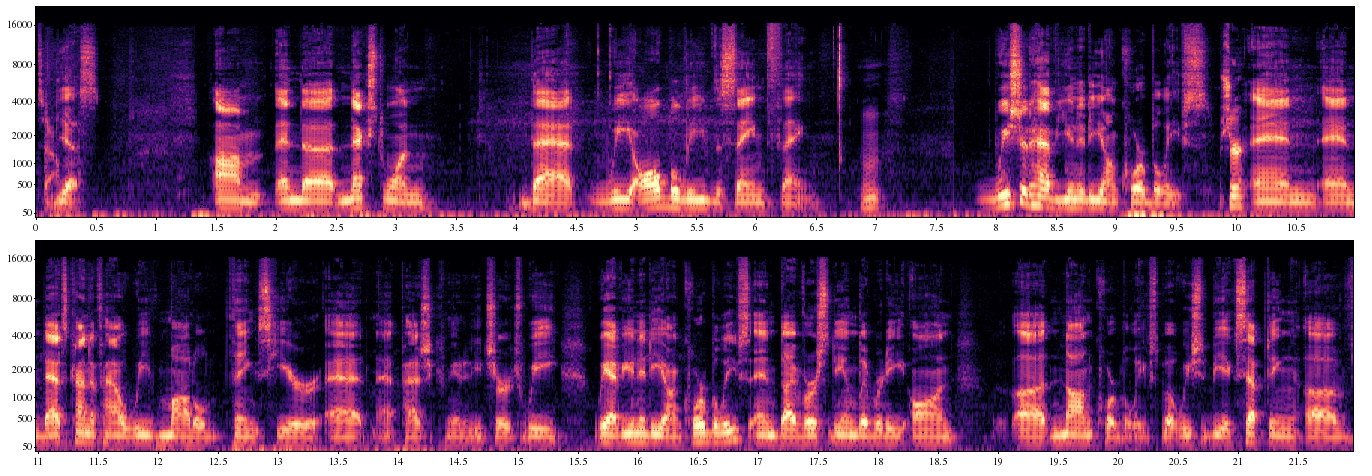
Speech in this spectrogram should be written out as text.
So Yes. Um, and the next one that we all believe the same thing. We should have unity on core beliefs. Sure. And and that's kind of how we've modeled things here at, at Passion Community Church. We we have unity on core beliefs and diversity and liberty on uh, non-core beliefs, but we should be accepting of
